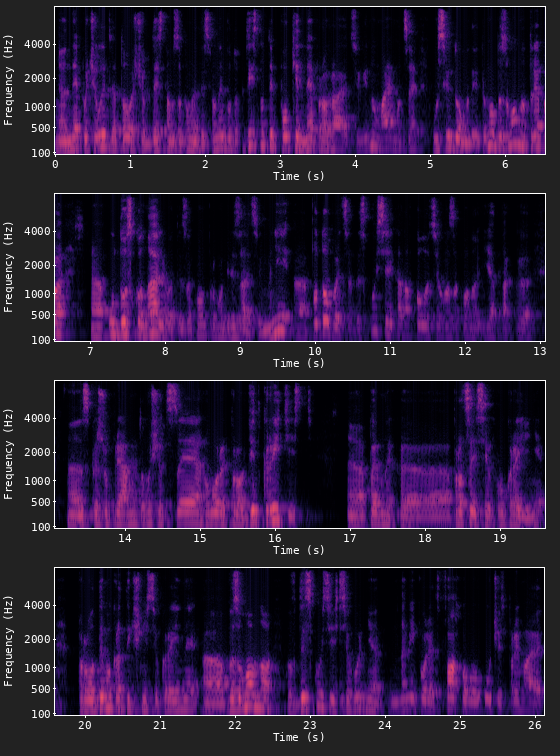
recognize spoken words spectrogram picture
не почали для того, щоб десь там зупинитись. Вони будуть тиснути, поки не програють цю війну. Маємо це усвідомити. І тому безумовно треба удосконалювати прийняти закон про мобілізацію. Мені е, подобається дискусія, яка навколо цього закону. Я так е, е, скажу прямо, тому що це говорить про відкритість певних процесів в Україні. Про демократичність України безумовно в дискусії сьогодні, на мій погляд, фахову участь приймають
